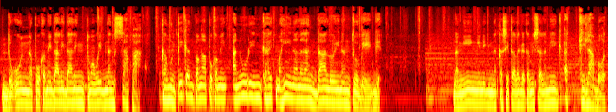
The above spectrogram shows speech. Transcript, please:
Doon na po kami dali-daling tumawid ng sapa. Kamuntikan pa nga po kaming anurin kahit mahina lang ang daloy ng tubig. Nanginginig na kasi talaga kami sa lamig at kilabot.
